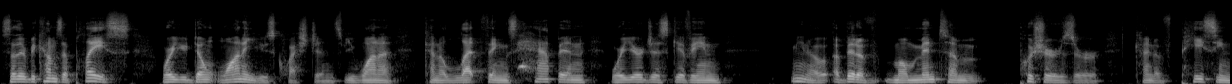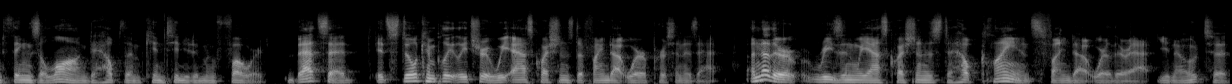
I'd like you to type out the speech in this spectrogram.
So there becomes a place where you don't want to use questions. You want to kind of let things happen where you're just giving, you know, a bit of momentum pushers or kind of pacing things along to help them continue to move forward. That said, it's still completely true. We ask questions to find out where a person is at. Another reason we ask questions is to help clients find out where they're at, you know, to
